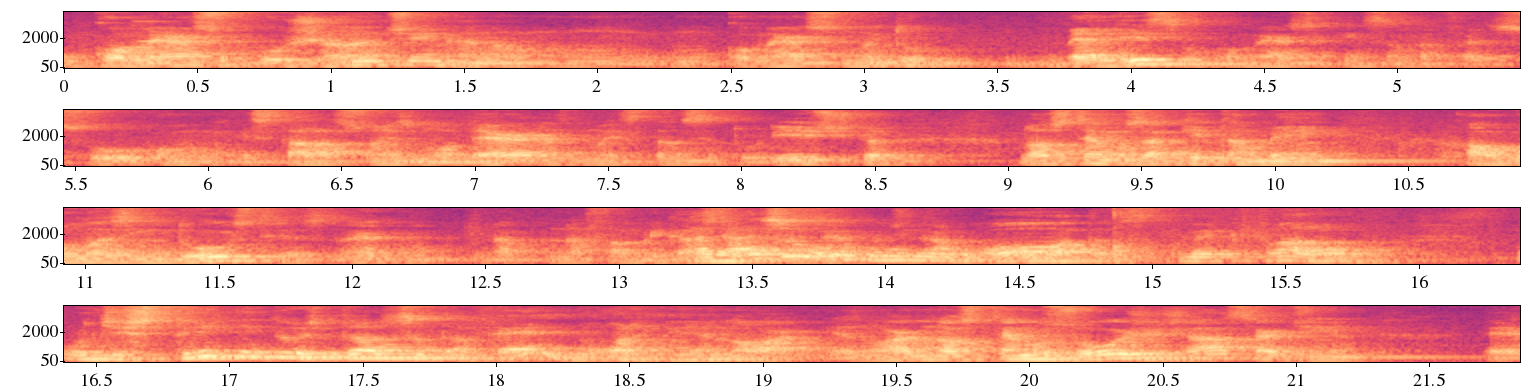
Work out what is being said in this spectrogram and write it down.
Um comércio pujante, né? um, um comércio muito belíssimo comércio aqui em Santa Fé do Sul, com instalações modernas, uma estância turística. Nós temos aqui também algumas indústrias né, na, na fabricação Aliás, o, de capotas. como é que fala? O, distrito industrial de Santa Fé é enorme. Né? Enorme, enorme. Nós temos hoje já, Sardinha, é,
